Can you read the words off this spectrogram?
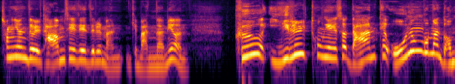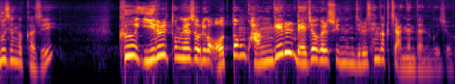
청년들 다음 세대들을 만, 이렇게 만나면 그 일을 통해서 나한테 오는 것만 너무 생각하지 그 일을 통해서 우리가 어떤 관계를 맺어갈 수 있는지를 생각지 않는다는 거죠.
